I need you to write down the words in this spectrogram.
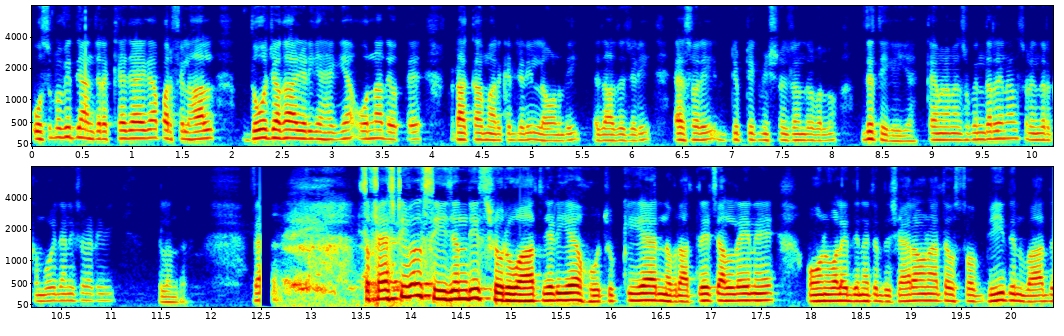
ਉਸ ਨੂੰ ਵੀ ਧਿਆਨ 'ਚ ਰੱਖਿਆ ਜਾਏਗਾ, ਪਰ ਫਿਲਹਾਲ ਦੋ ਜਗ੍ਹਾ ਜਿਹੜੀਆਂ ਹੈਗੀਆਂ, ਉਹਨਾਂ ਦੇ ਉੱਤੇ ਪਟਾਕਾ ਮਾਰਕੀਟ ਜਿਹੜੀ ਲਾਉਣ ਦੀ ਇਜਾਜ਼ਤ ਜਿਹੜੀ ਇਸ ਵਾਰੀ ਡਿਪਟੀ ਕਮਿਸ਼ਨਰ ਜਲੰਧਰ ਵੱਲੋਂ ਦਿੱਤੀ ਗਈ ਹੈ। ਕੈਮਰਾਮੈਨ ਸੁਖਿੰਦਰ ਦੇ ਨਾਲ Surinder Kamboj, Dainik Savera TV, Jalandhar. So festival season ਦੀ ਸ਼ੁਰੂਆਤ ਜਿਹੜੀ ਹੈ ਹੋ ਚੁੱਕੀ ਹੈ, ਨਵਰਾਤਰੇ ਚੱਲ ਰਹੇ ਨੇ, ਆਉਣ ਵਾਲੇ ਦਿਨਾਂ 'ਚ ਦੁਸ਼ਹਿਰਾ ਆਉਣਾ ਤੇ ਉਸ ਤੋਂ 20 ਦਿਨ ਬਾਅਦ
